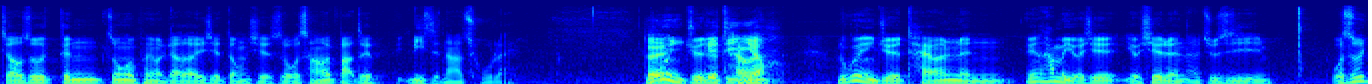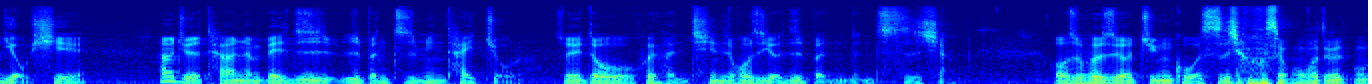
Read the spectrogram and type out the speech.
假如说跟中国朋友聊到一些东西的时候，我常会把这个例子拿出来。如果你觉得台湾，如果你觉得台湾人，因为他们有些有些人呢、啊，就是我说有些，他们觉得台湾人被日日本殖民太久了，所以都会很亲日，或是有日本人思想，或是或是有军国思想什么，我都我，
